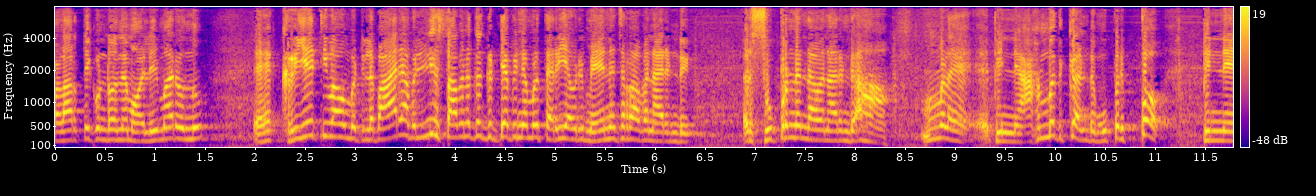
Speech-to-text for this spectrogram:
വളർത്തി കൊണ്ടുവന്ന മൗലൈമാരൊന്നും ക്രിയേറ്റീവ് ആവാൻ പറ്റില്ല. അപ്പൊ ആരാ വലിയ സ്ഥാപനമൊക്കെ കിട്ടിയാൽ പിന്നെ നമ്മൾ തെറിയ ഒരു മാനേജർ ആവാൻ ആരുണ്ട് ഒരു സൂപ്രണ്ടന്റ് ആവാൻ ആരുണ്ട് ആ നമ്മളെ പിന്നെ അഹമ്മദ് കണ്ട് മൂപ്പർ ഇപ്പോ പിന്നെ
